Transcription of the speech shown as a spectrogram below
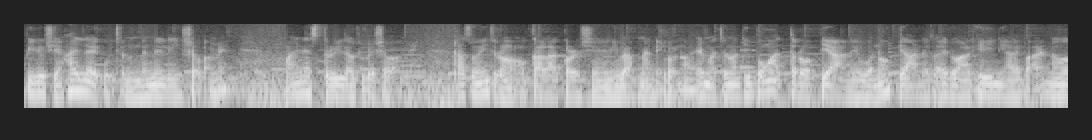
ပြီးလို့ရှိရင် highlight ကိုကျွန်တော်နည်းနည်းလေးရှော့ပါမယ် -3 လောက်ထိပဲရှော့ပါမယ်ဒါဆိုရင်ကျွန်တော် color correction လေးပါမှတ်နေပေါ့နော်အဲ့မှာကျွန်တော်ဒီပုံကတော်တော်ပြနေပေါ့နော်ပြနေဆိုအဲ့တော့အေးနေရလိုက်ပါတယ်နောက်က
